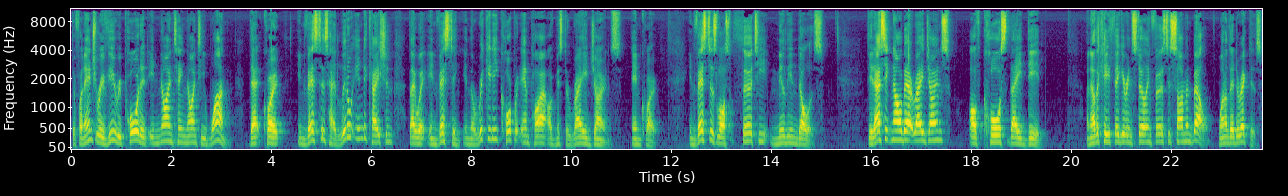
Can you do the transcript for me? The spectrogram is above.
The Financial Review reported in 1991 that, quote, investors had little indication they were investing in the rickety corporate empire of Mr. Ray Jones, end quote. Investors lost $30 million. Did ASIC know about Ray Jones? Of course they did. Another key figure in Sterling First is Simon Bell, one of their directors.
